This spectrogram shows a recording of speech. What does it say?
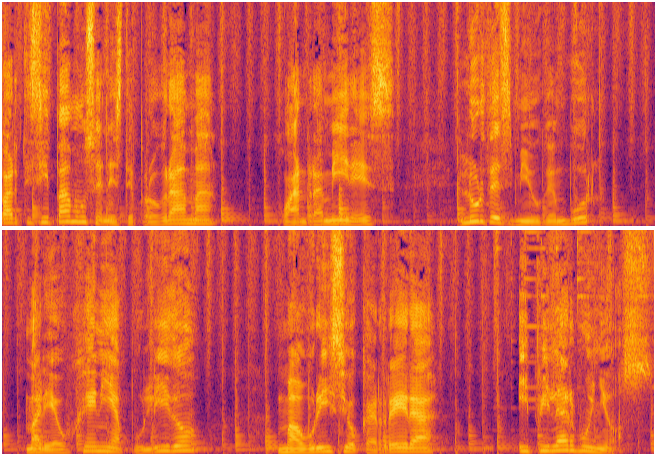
Participamos en este programa Juan Ramírez, Lourdes Mugenburg, María Eugenia Pulido, Mauricio Carrera y Pilar Muñoz.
